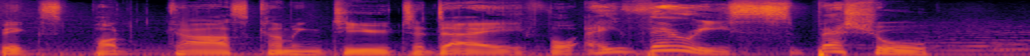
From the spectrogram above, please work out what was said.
Olympics podcast coming to you today for a very special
